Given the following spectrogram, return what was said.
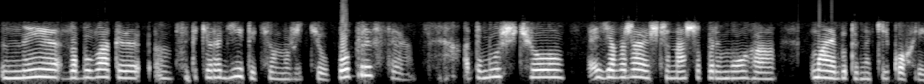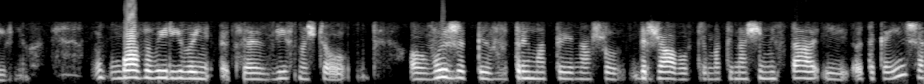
не забувати е, все-таки радіти цьому життю, попри все. А тому, що я вважаю, що наша перемога має бути на кількох рівнях. Базовий рівень це, звісно, що вижити, втримати нашу державу, втримати наші міста і таке інше.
